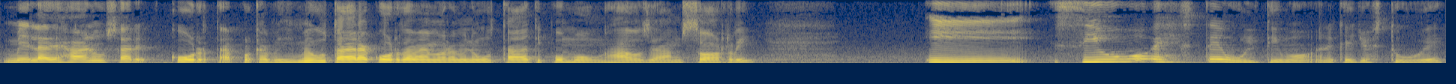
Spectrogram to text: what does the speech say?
me la dejaban usar corta, porque a mí me gustaba era corta, mi amor, a mí me gustaba tipo monja, o sea, I'm sorry. Y sí hubo este último en el que yo estuve,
